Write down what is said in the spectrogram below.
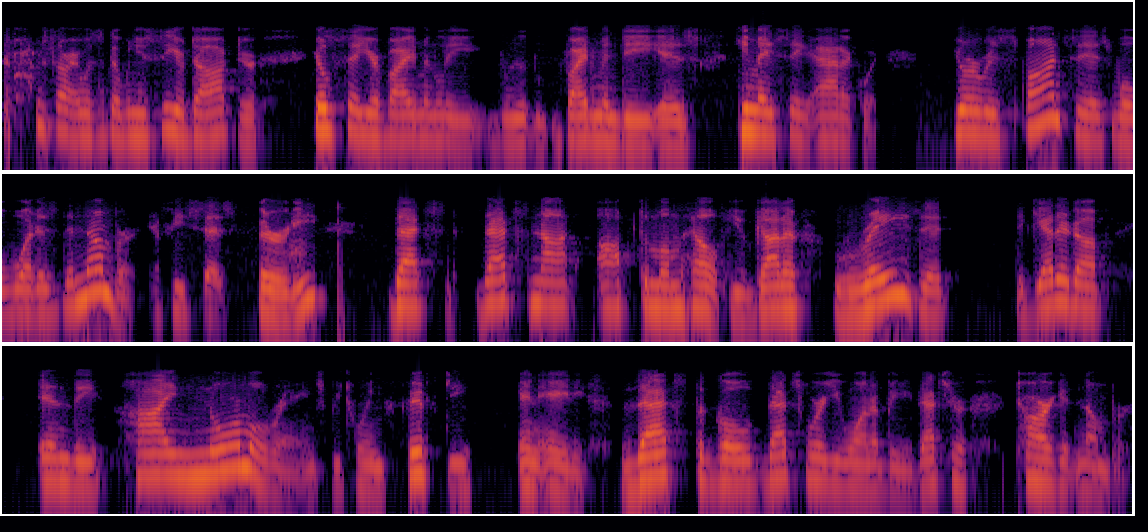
I'm sorry, wasn't that when you see your doctor, he'll say your vitamin D vitamin D is he may say adequate. Your response is, well, what is the number? If he says 30, that's that's not optimum health. You've got to raise it to get it up in the high normal range between 50 and 80. That's the goal. That's where you want to be. That's your target number.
